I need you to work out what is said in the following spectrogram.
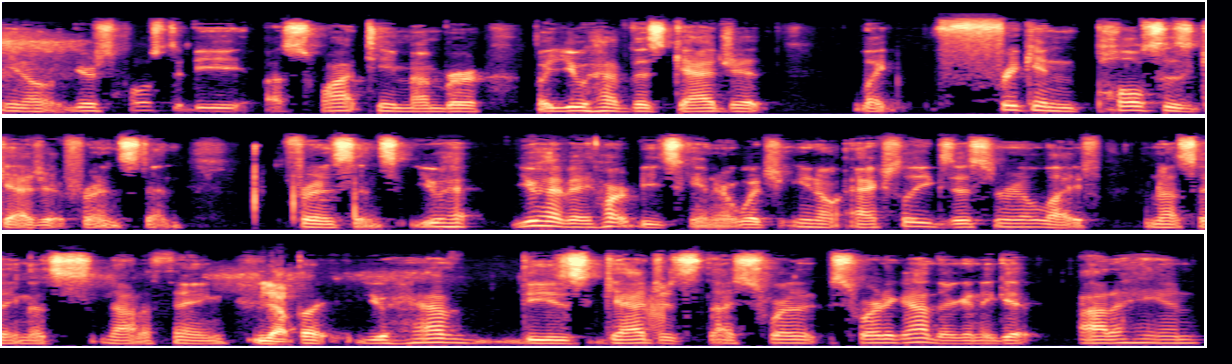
you know, you're supposed to be a SWAT team member, but you have this gadget like freaking Pulse's gadget, for instance, for instance, you have you have a heartbeat scanner, which you know actually exists in real life. I'm not saying that's not a thing. Yeah. But you have these gadgets. I swear, swear to God, they're going to get out of hand,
